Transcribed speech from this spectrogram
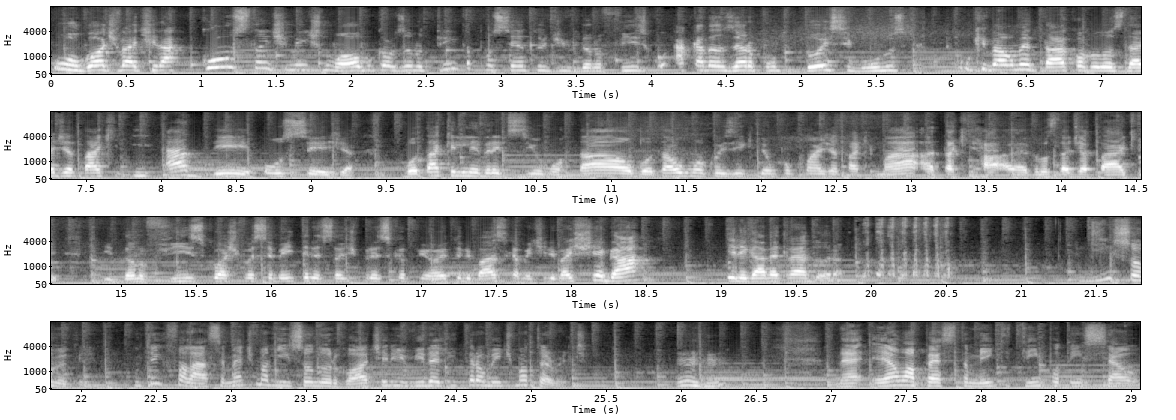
o Urgot vai atirar constantemente no alvo, causando 30% de dano físico a cada 0,2 segundos, o que vai aumentar com a velocidade de ataque e AD. Ou seja, botar aquele lembretezinho mortal, botar alguma coisinha que dê um pouco mais de ataque, ataque é, velocidade de ataque e dano físico. Acho que vai ser bem interessante para esse campeão. Então, ele basicamente ele vai chegar e ligar a metralhadora. Guinso, meu querido. Não tem o que falar. Você mete uma Guinso no Urgot, ele vira literalmente uma turret. Uhum. Né? É uma peça também que tem potencial.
